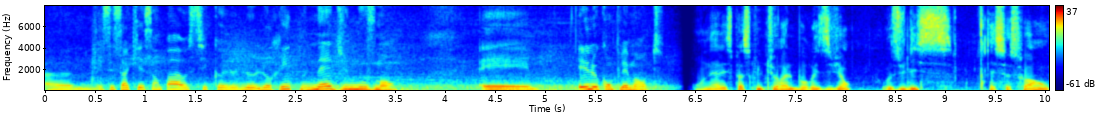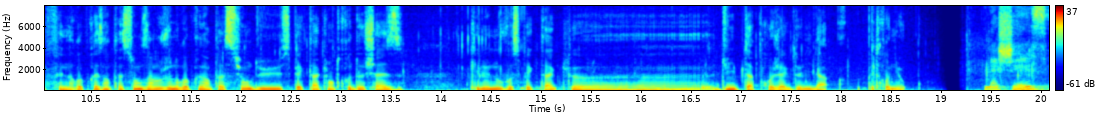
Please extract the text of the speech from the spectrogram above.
Euh, et c'est ça qui est sympa aussi, que le, rythme naît du mouvement et, le complémente. On est à l'espace culturel Boris Vian, aux Ulysses. Et ce soir, on fait une représentation, nous allons jouer une représentation du spectacle Entre deux chaises, qui est le nouveau spectacle euh, du Hip Project de Lila Petronio. La chaise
